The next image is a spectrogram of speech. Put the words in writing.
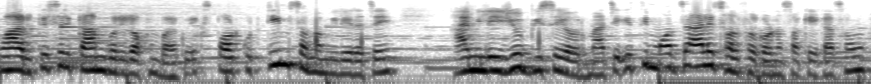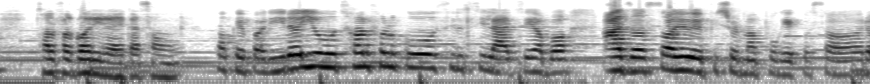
उहाँहरू त्यसरी काम गरिराख्नु भएको एक्सपर्टको टिमसँग मिलेर चाहिँ हामीले यो विषयहरूमा चाहिँ यति मजाले छलफल गर्न सकेका छौँ छलफल गरिरहेका छौँ। पक्कै पनि। र यो छलफलको सिलसिला चाहिँ अब आज सय एपिसोडमा पुगेको छ र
